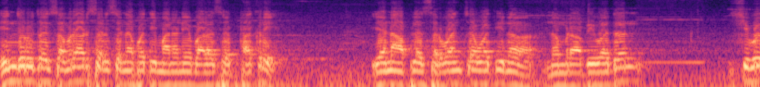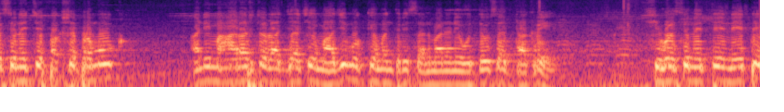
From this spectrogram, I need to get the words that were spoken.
हिंदुहृदय सम्राट सरसेनापती माननीय बाळासाहेब ठाकरे यांना आपल्या सर्वांच्या वतीनं नम्र अभिवादन. शिवसेनेचे पक्षप्रमुख आणि महाराष्ट्र राज्याचे माजी मुख्यमंत्री सन्माननीय उद्धवसाहेब ठाकरे शिवसेनेचे नेते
